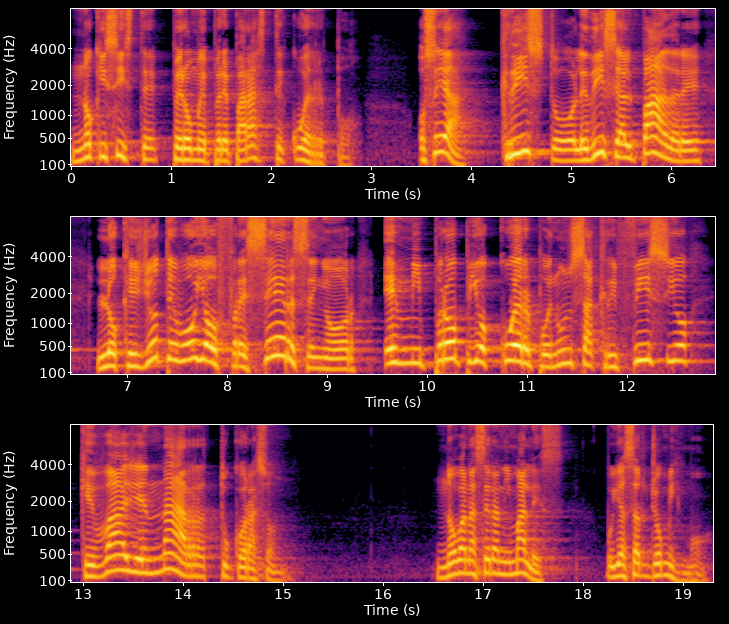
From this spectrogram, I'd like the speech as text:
no quisiste, pero me preparaste cuerpo. O sea, Cristo le dice al Padre, lo que yo te voy a ofrecer, Señor, es mi propio cuerpo en un sacrificio que va a llenar tu corazón. No van a ser animales, voy a ser yo mismo.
